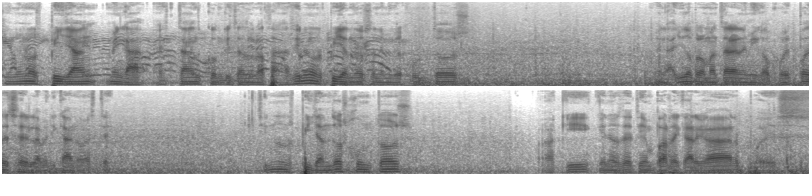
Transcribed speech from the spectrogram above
Si no nos pillan, venga, están conquistando la zona. Si no nos pillan dos enemigos juntos, venga, ayuda para matar al enemigo. Pues puede ser el americano este. Si no nos pillan dos juntos, aquí que nos dé tiempo a recargar, pues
